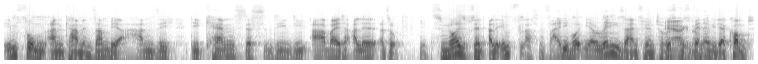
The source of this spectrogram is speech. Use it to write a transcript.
Impfungen ankamen in Sambia, haben sich die Camps, das, die, die Arbeiter alle, also zu 90 Prozent alle impfen lassen, weil die wollten ja ready sein für den Tourismus, ja, genau. wenn er wieder kommt.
